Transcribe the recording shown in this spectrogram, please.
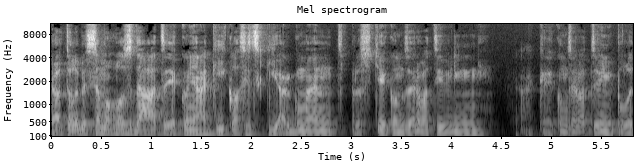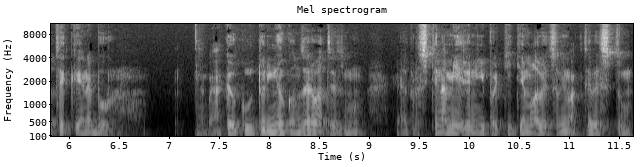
Jo, tohle by se mohlo zdát jako nějaký klasický argument prostě konzervativní, nějaké konzervativní politiky nebo nebo nějakého kulturního konzervatismu, je prostě namířený proti těm levicovým aktivistům.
